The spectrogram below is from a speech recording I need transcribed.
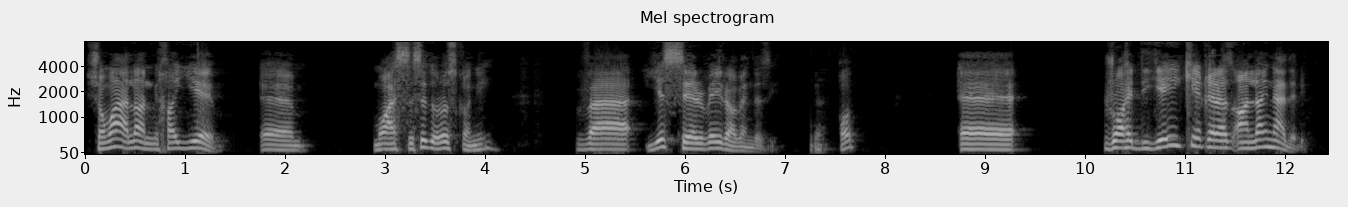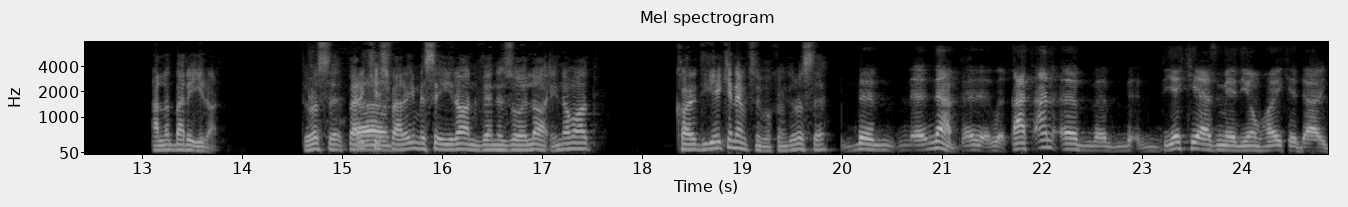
شما الان می‌خوای یه مؤسسه درست کنی و یه سروی را بندازی. خب؟ راه دیگه ای که غیر از آنلاین نداریم. الان برای ایران. درسته؟ برای کشورهایی مثل ایران ونزوئلا اینا ما کار دیگه ای که نمی‌تونیم بکنیم. درسته؟ ب... نه قطعا یکی از مدیوم هایی که در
